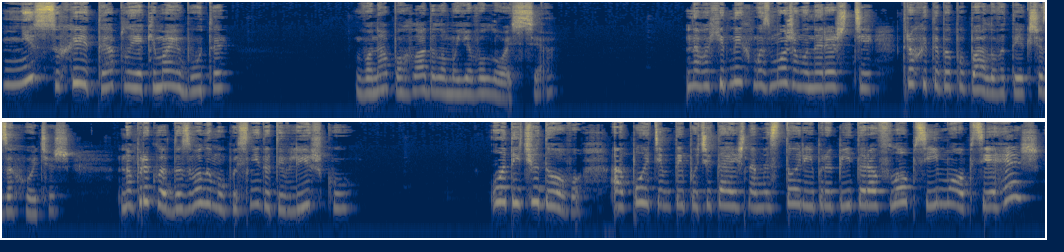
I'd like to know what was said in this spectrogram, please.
Ніс сухий і теплий, як і має бути. Вона погладила моє волосся. На вихідних ми зможемо нарешті трохи тебе побалувати, якщо захочеш. Наприклад, дозволимо поснідати в ліжку. От і чудово, а потім ти почитаєш нам історії про Пітера Флопсі і Мопсі, геш?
